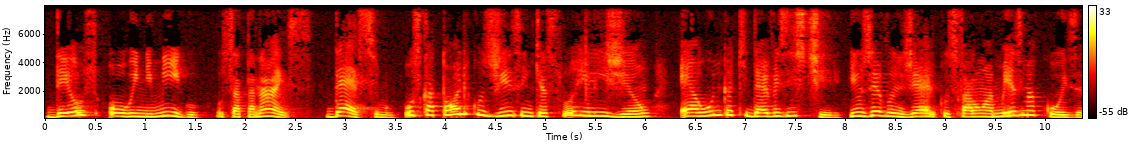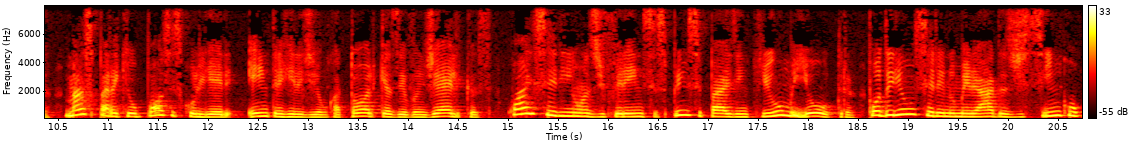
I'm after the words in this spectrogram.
Deus ou o inimigo, o Satanás? Décimo, os católicos dizem que a sua religião é a única que deve existir, e os evangélicos falam a mesma coisa. Mas para que eu possa escolher entre a religião católica e as evangélicas, quais seriam as diferenças principais entre uma e outra? Poderiam ser enumeradas de cinco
